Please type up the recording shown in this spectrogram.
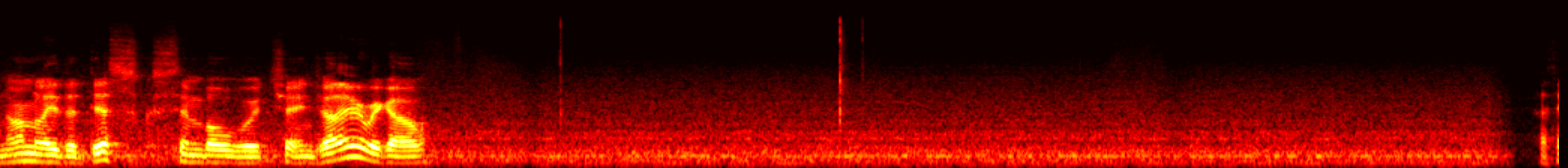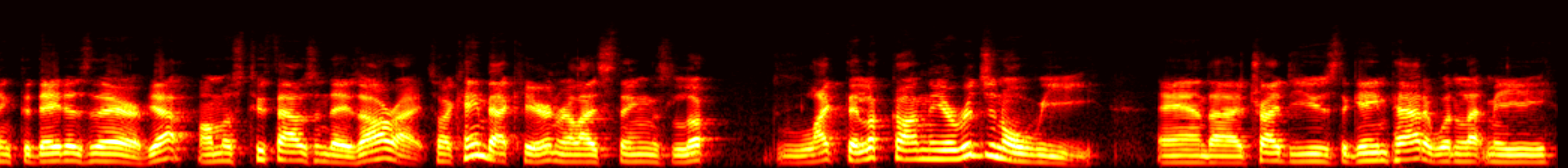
Normally the disk symbol would change. Oh, there we go. I think the data's there. Yep, almost 2,000 days. All right. So I came back here and realized things look like they look on the original Wii. And I tried to use the gamepad. It wouldn't let me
